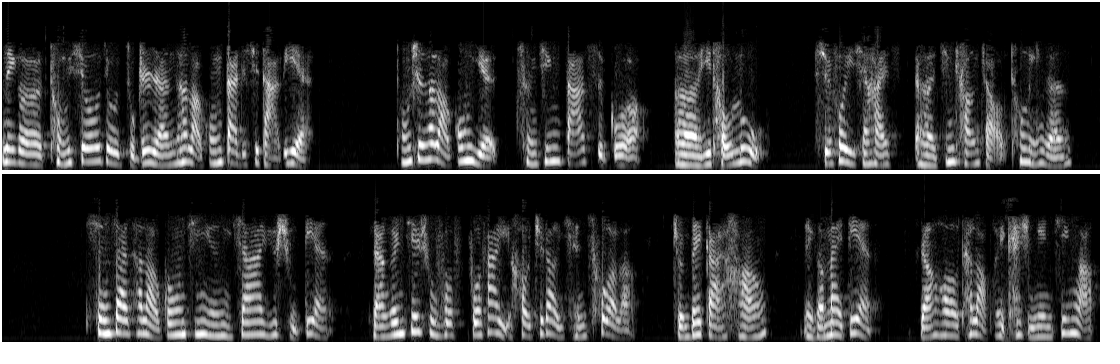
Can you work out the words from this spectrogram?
那个同修就组织人，她老公带着去打猎，同时她老公也曾经打死过呃一头鹿。学佛以前还呃经常找通灵人。现在她老公经营一家鱼薯店，两个人接触佛佛法以后，知道以前错了，准备改行那个卖店，然后他老婆也开始念经了。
